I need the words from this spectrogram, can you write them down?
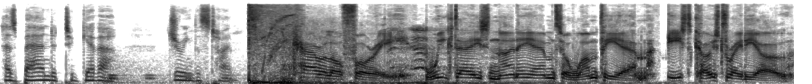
has banded together during this time. Carol Ofori. Weekdays 9 a.m. to 1 p.m. East Coast Radio.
